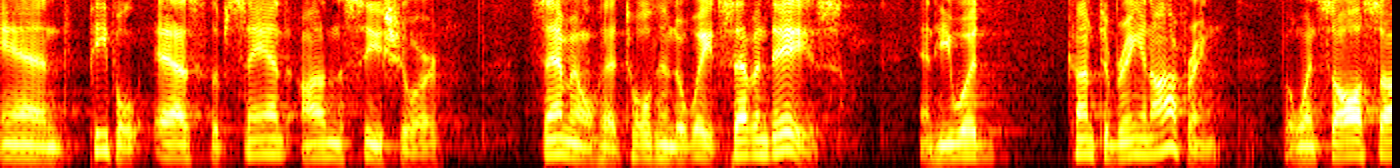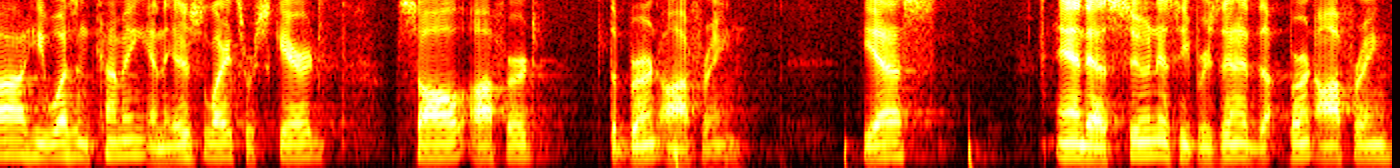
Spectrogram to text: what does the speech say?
and people as the sand on the seashore. Samuel had told him to wait seven days, and he would come to bring an offering. But when Saul saw he wasn't coming and the Israelites were scared, Saul offered the burnt offering. Yes, and as soon as he presented the burnt offering,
